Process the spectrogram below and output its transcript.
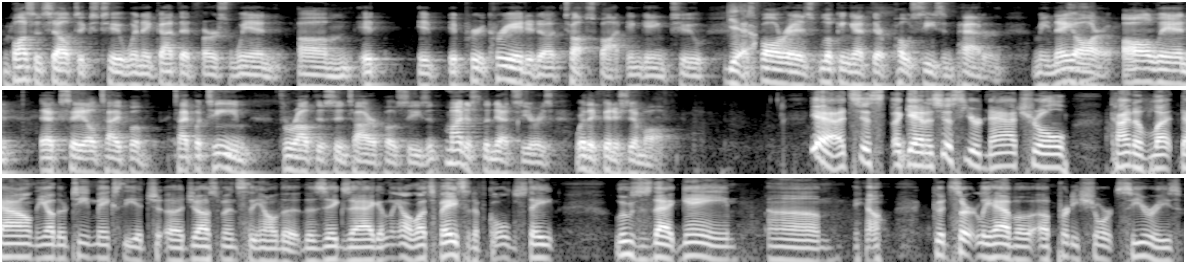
Boston Celtics too, when they got that first win, um, it it, it pre- created a tough spot in game two yeah. as far as looking at their postseason pattern. I mean, they are all in exhale type of type of team throughout this entire postseason, minus the net series where they finished them off. Yeah, it's just again, it's just your natural kind of let down. The other team makes the adjustments, you know, the the zigzag, and you know, let's face it, if Golden State loses that game, um, you know, could certainly have a, a pretty short series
